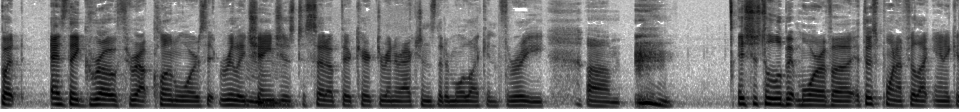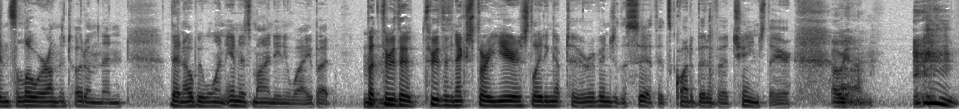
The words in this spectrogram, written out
but as they grow throughout Clone Wars, it really mm-hmm. changes to set up their character interactions that are more like in three. Um, it's just a little bit more of a. At this point, I feel like Anakin's lower on the totem than than Obi Wan in his mind anyway, but. But mm-hmm. through the through the next three years leading up to Revenge of the Sith, it's quite a bit of a change there. Oh yeah. Um,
